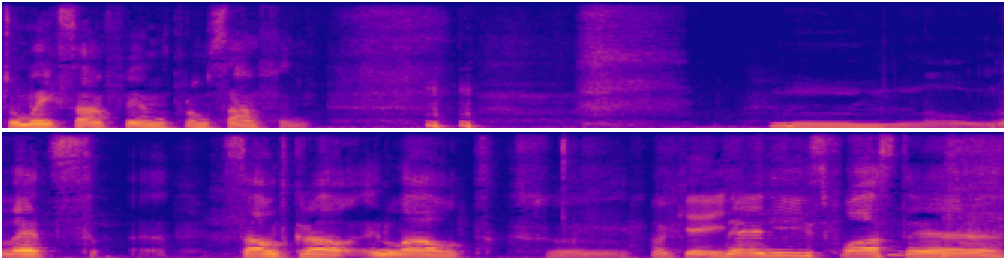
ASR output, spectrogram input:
to make something from something. Mm, no. Let's uh, sound crowd and loud. Uh, Okay. Denis faster.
